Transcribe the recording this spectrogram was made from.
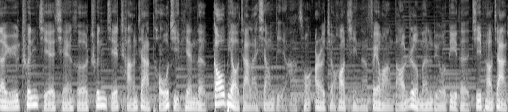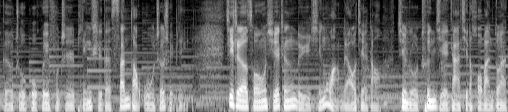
那与春节前和春节长假头几天的高票价来相比，哈，从二月九号起呢，飞往到热门旅游地的机票价格逐步恢复至平时的三到五折水平。记者从携程旅行网了解到，进入春节假期的后半段，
